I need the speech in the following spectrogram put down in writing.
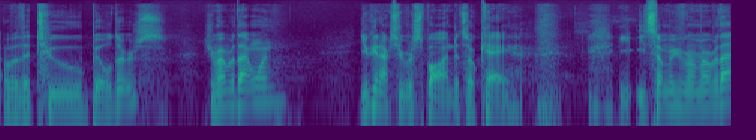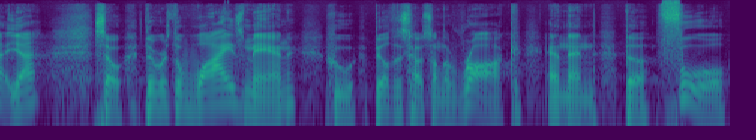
about the two builders? Do you remember that one? You can actually respond, it's okay. Some of you remember that? Yeah? So there was the wise man who built his house on the rock, and then the fool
